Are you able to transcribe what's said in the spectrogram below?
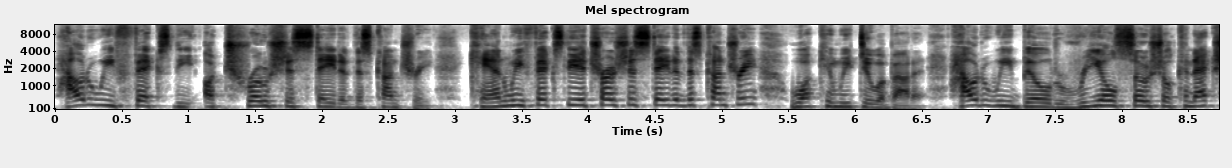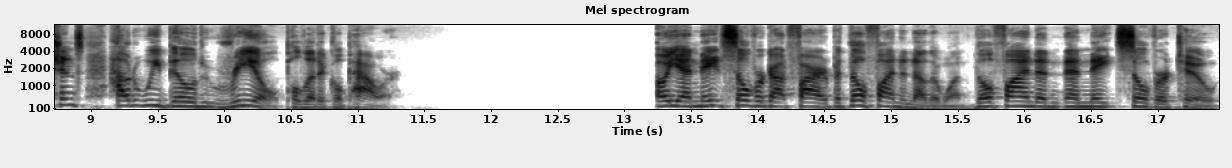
How do we fix the atrocious state of this country? Can we fix the atrocious state of this country? What can we do about it? How do we build real social connections? How do we build real political power? Oh yeah, Nate Silver got fired, but they'll find another one. They'll find a, a Nate Silver too.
